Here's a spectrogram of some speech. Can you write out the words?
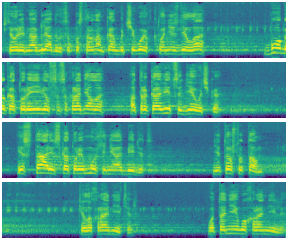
все время оглядываются по сторонам, как бы чего их кто не сделал, а Бога, который явился, сохраняла от раковицы девочка. И старец, который мухи не обидит. Не то, что там телохранитель. Вот они его хранили.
